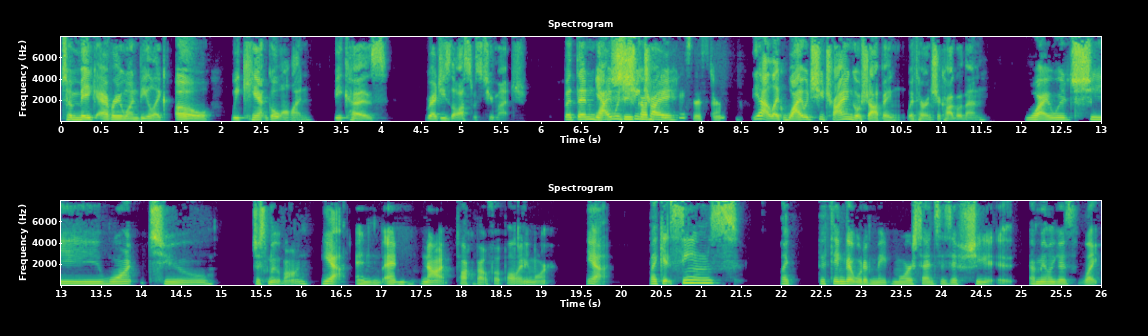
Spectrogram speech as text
to make everyone be like, oh, we can't go on because Reggie's loss was too much. But then Yeah, why would she try? consistent? Yeah, like why would she try and go shopping with her in Chicago then? Why would she want to just move on? Yeah, and and not talk about football anymore. yeah, Like it seems like the thing that would have made more sense is if she Amelia's like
